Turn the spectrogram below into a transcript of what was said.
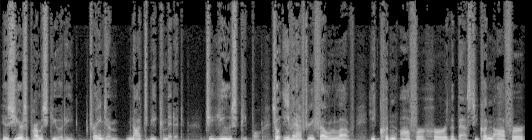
His years of promiscuity trained him not to be committed, to use people. So even after he fell in love, he couldn't offer her the best. He couldn't offer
